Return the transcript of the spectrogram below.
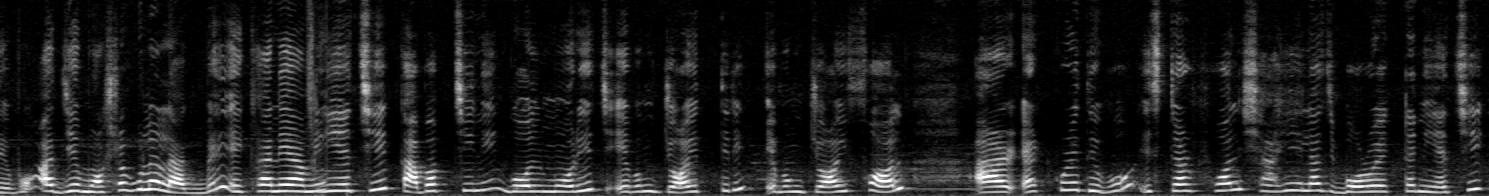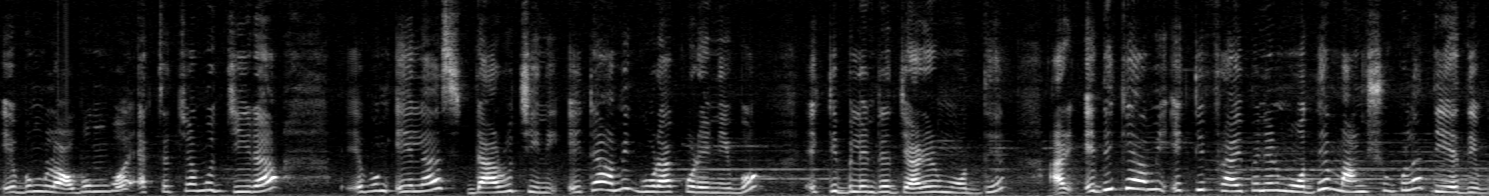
দেব। আর যে মশলাগুলো লাগবে, এখানে আমি নিয়েছি কাবাব চিনি, গোলমরিচ এবং জয়ত্রী এবং জয়ফল। আর অ্যাড করে দেব স্টার ফল, শাহি এলাচ বড় একটা নিয়েছি এবং লবঙ্গ এক চা চামচ জিরা এবং এলাচ, দারুচিনি। এটা আমি গুঁড়া করে নেব একটি ব্লেন্ডার জারের মধ্যে। আর এদিকে আমি একটি ফ্রাই প্যানের মধ্যে মাংসগুলো দিয়ে দেব।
